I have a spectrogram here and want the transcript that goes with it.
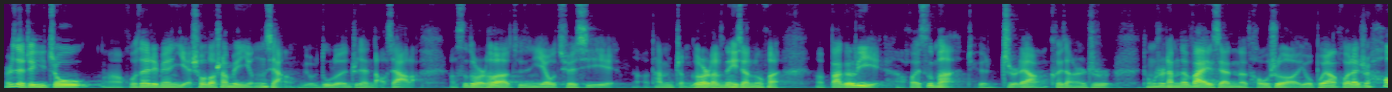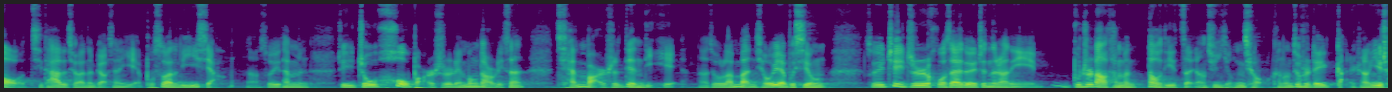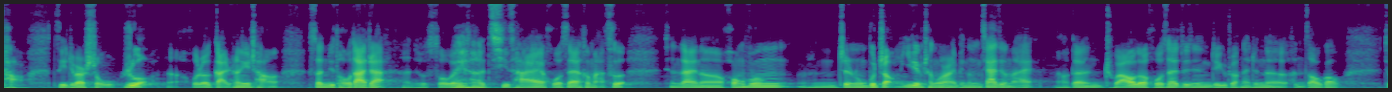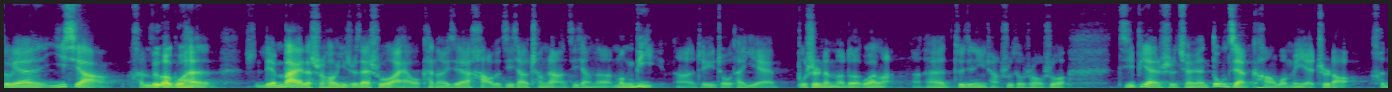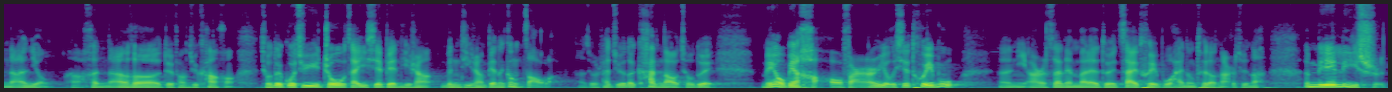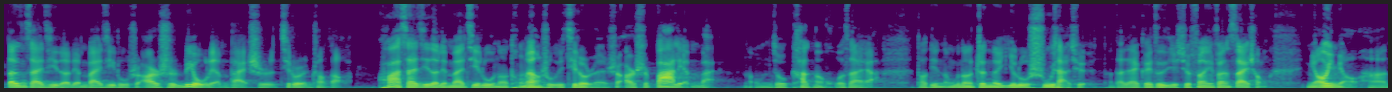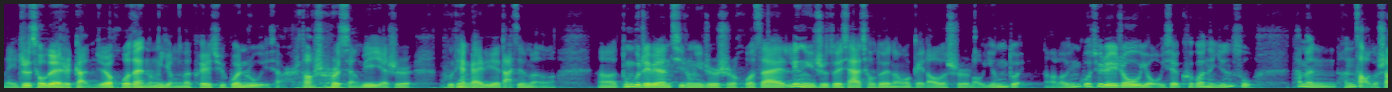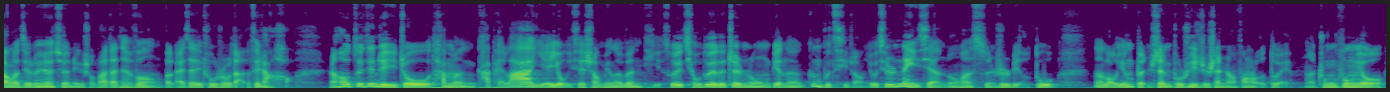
而且这一周啊，活塞这边也受到伤病影响，比如杜伦之前倒下了，然后斯图尔特最近也有缺席啊，他们整个的内线轮换啊，巴格利啊，怀斯曼这个质量可想而知。同时，他们的外线的投射有博扬回来之后，其他的球员的表现也不算理想啊，所以他们这一周后板是联盟倒数第三，前板是垫底啊，就篮板球也不行。所以这支活塞队真的让你不知道他们到底怎样去赢球，可能就是得赶上一场自己这边手热啊，或者赶上一场三巨头大战啊，就所谓的奇才、活塞和马刺。现在呢，黄蜂嗯阵容不整，一定程度上也没能加进来啊。但主要的活塞最近这个状态真的很糟糕，就连一向很乐观、连败的时候一直在说，哎呀，我看到一些好的迹象、成长迹象的蒙蒂啊，这一周他也不是那么乐观了啊。他最近一场输球之后说。即便是全员都健康，我们也知道很难赢啊，很难和对方去抗衡。球队过去一周在一些辩题上、问题上变得更糟了啊，就是他觉得看到球队没有变好，反而有一些退步。那你二十三连败的队再退步，还能退到哪儿去呢？NBA 历史单赛季的连败记录是二十六连败，是七六人创造的。跨赛季的连败记录呢，同样属于七六人，是二十八连败。那我们就看看活塞呀。到底能不能真的一路输下去？那大家也可以自己去翻一翻赛程，瞄一瞄啊，哪支球队是感觉活塞能赢的，可以去关注一下。到时候想必也是铺天盖地的大新闻了。呃，东部这边其中一支是活塞，另一支最瞎球队呢，我给到的是老鹰队啊。老鹰过去这一周有一些客观的因素，他们很早就伤了杰伦约逊这个首发大前锋，本来赛季初的时候打得非常好，然后最近这一周他们卡佩拉也有一些伤病的问题，所以球队的阵容变得更不齐整，尤其是内线轮换损失比较多。那老鹰本身不是一支擅长防守的队，那中锋又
